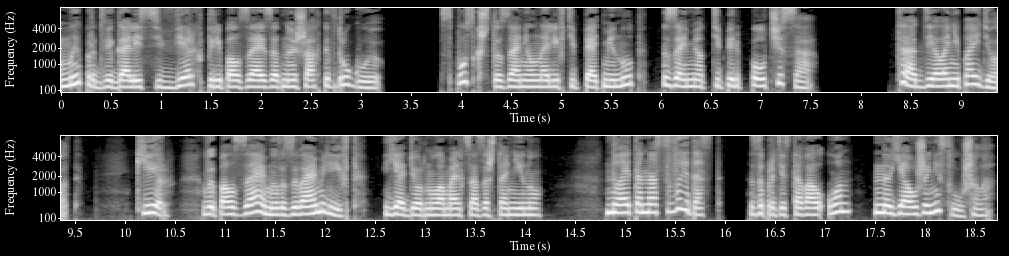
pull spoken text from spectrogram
Мы продвигались вверх, переползая из одной шахты в другую. Спуск, что занял на лифте пять минут, займет теперь полчаса. Так дело не пойдет. «Кир, выползаем и вызываем лифт», — я дернула мальца за штанину. «Но это нас выдаст!» — запротестовал он, но я уже не слушала.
